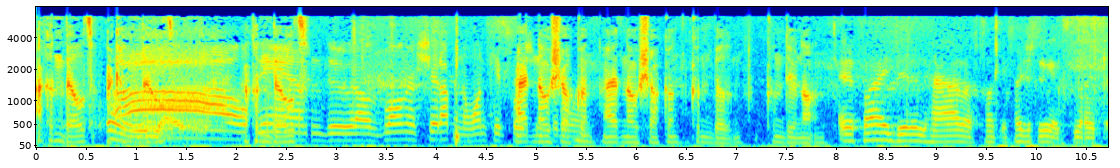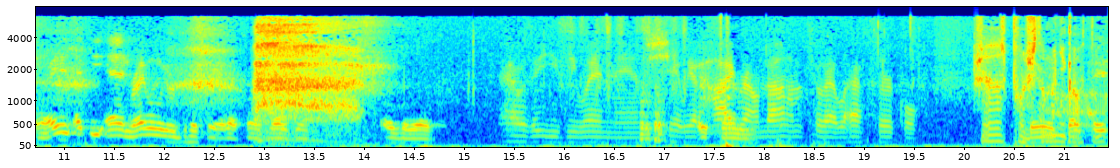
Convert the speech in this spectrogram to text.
I couldn't build. I couldn't Oh, build. I couldn't damn, build. dude. I was blowing their shit up, and the one kid pushed I had no shotgun. I had no shotgun. Couldn't build. Couldn't do nothing. And if I didn't have a fuck, if I just didn't get sniped uh, right at the end, right when we were pushing it, that's what that was the way. That was an easy win, man. Shit, we had a It's high fun. ground on them until that last circle. Should have just pushed They them when you so got them.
